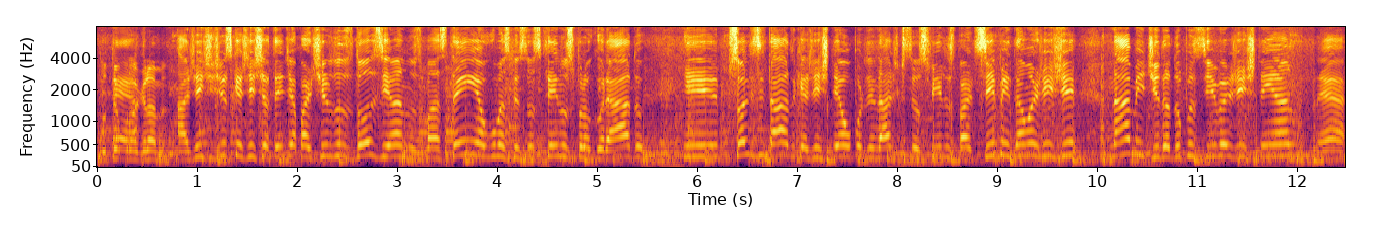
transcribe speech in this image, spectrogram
no teu é, programa. A gente diz que a gente atende a partir dos 12 anos, mas tem algumas pessoas que têm nos procurado e solicitado que a gente dê a oportunidade que seus filhos participem. Então a gente, na medida do possível, a gente tenha né,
